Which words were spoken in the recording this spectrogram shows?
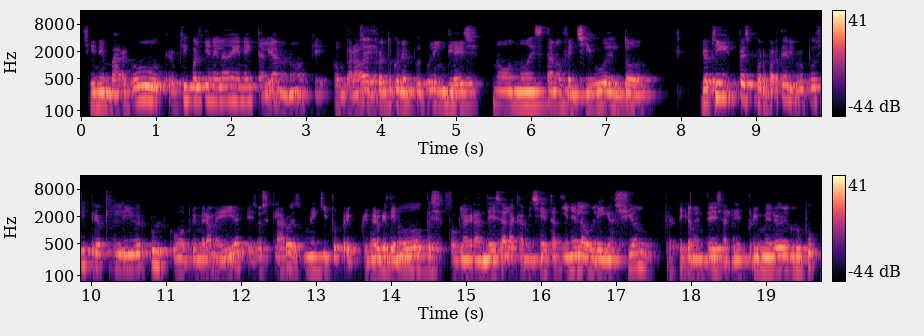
Sin embargo, creo que igual tiene el ADN italiano, ¿no? Que comparado de pronto con el fútbol inglés, no, no es tan ofensivo del todo. Yo aquí, pues por parte del grupo, sí creo que Liverpool, como primera medida, que eso es claro, es un equipo primero que tiene, pues por la grandeza de la camiseta, tiene la obligación prácticamente de salir primero del grupo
